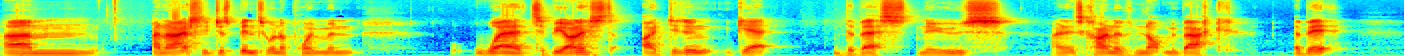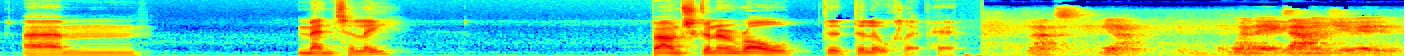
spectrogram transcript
Um, and I actually just been to an appointment where, to be honest, I didn't get the best news, and it's kind of knocked me back a bit um, mentally. But I'm just gonna roll the, the little clip here. That's, you know, when they examined you in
